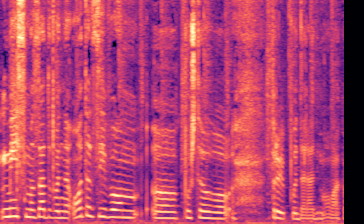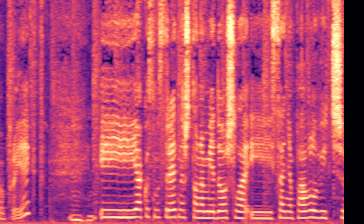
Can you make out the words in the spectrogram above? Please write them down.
Mi smo zadovoljne odazivom, e, pošto je ovo prvi put da radimo ovakav projekt. Mhm. I jako smo sretne što nam je došla i Sanja Pavlović e,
